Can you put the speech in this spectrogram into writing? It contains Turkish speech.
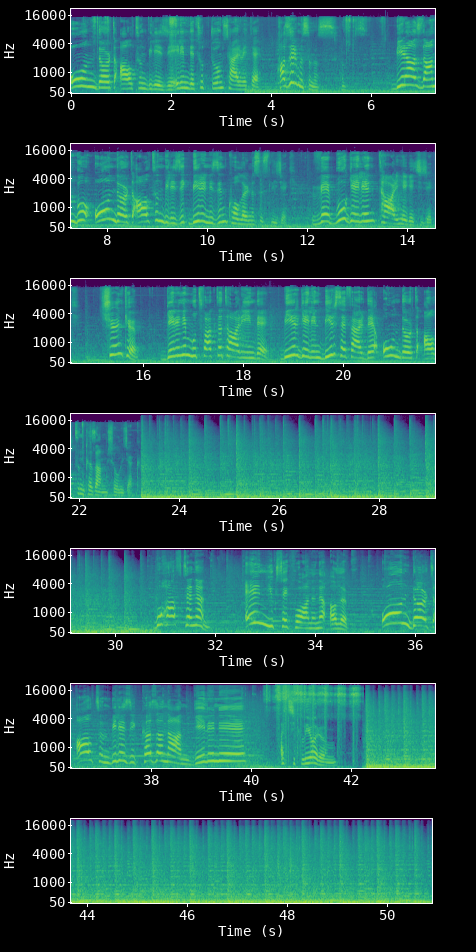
14 altın bileziği elimde tuttuğum servete. Hazır mısınız? Birazdan bu 14 altın bilezik birinizin kollarını süsleyecek. Ve bu gelin tarihe geçecek. Çünkü gelinin mutfakta tarihinde bir gelin bir seferde 14 altın kazanmış olacak. Haftanın en yüksek puanını alıp 14 altın bilezik kazanan gelini açıklıyorum.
